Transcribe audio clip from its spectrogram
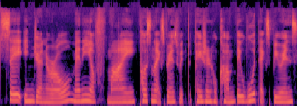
say, in general, many of my personal experience with the patient who come, they would experience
